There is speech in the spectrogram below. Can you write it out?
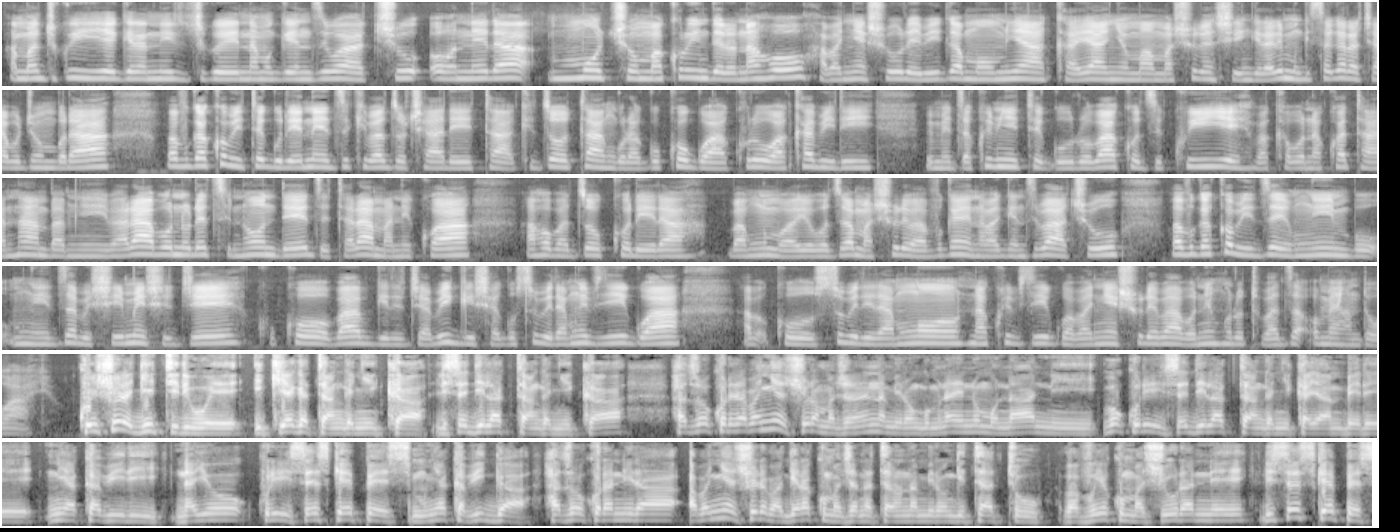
amajwi yegeranijwe na mugenzi wacu onera muco makuru y'indero naho abanyeshuri biga mu myaka ya nyuma amashuri nshingiro ari mu gisagara cya bujumbura bavuga ko biteguriye neza ikibazo cya leta kizotangura gukorwa kuri wa kabiri bemeza ko imyiteguro bakoze ikwiye bakabona ko atantambamye barabona uretse intonde zitaramanikwa aho bazokorera bamwe mu bayobozi b'amashuri bavuganye na bagenzi bacu bavuga ko bizeye umwimbu mwiza bishimishije kuko babwirije abigisha gusubiramo ivyigwa gusubiriramwo na ivyigwa abanyeshuri babo n'inkuru tubaza Omer Nduwayo ku ishuri ryitiriwe ikiyaga tanganyika lise de tanganyika hazokorera abanyeshuri amajana ane na mirongo inani n'umunani bo kuri lise de tanganyika ya mbere n'iya kabiri nayo kuri lise sikepesi mu nyakabiga hazokoranira abanyeshuri bagera ku majana atanu na mirongo itatu bavuye ku mashuri ane lise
